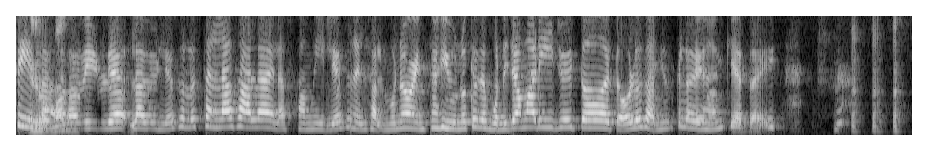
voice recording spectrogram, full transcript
Sí, la, Biblia, la Biblia solo está en la sala de las familias, en el Salmo 91, que se pone ya amarillo y todo, de todos los años que lo dejan quieta ahí.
